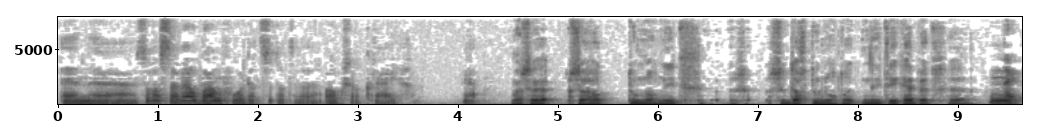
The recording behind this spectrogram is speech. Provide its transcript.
En eh, ze was daar wel bang voor dat ze dat eh, ook zou krijgen. Ja. Maar ze, ze had toen nog niet, ze dacht toen nog niet, ik heb het. Hè? Nee.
